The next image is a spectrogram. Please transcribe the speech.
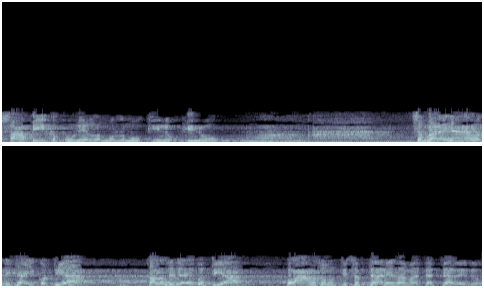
sapi kebunnya lemu-lemu ginuk-ginuk. Sebaliknya kalau tidak ikut dia, kalau tidak ikut dia, langsung disedani sama Dajjal itu.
